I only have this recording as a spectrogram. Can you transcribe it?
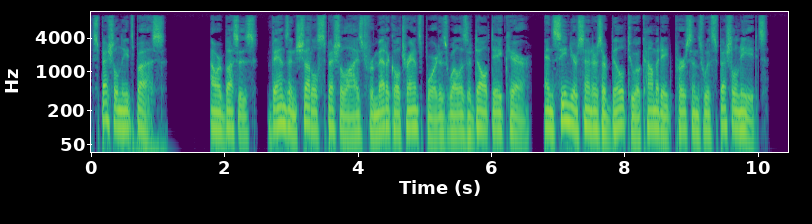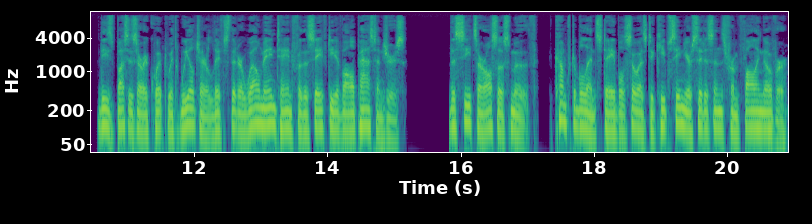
Special Needs Bus Our buses, vans and shuttles specialized for medical transport as well as adult daycare, and senior centers are built to accommodate persons with special needs. These buses are equipped with wheelchair lifts that are well maintained for the safety of all passengers. The seats are also smooth, comfortable and stable so as to keep senior citizens from falling over.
